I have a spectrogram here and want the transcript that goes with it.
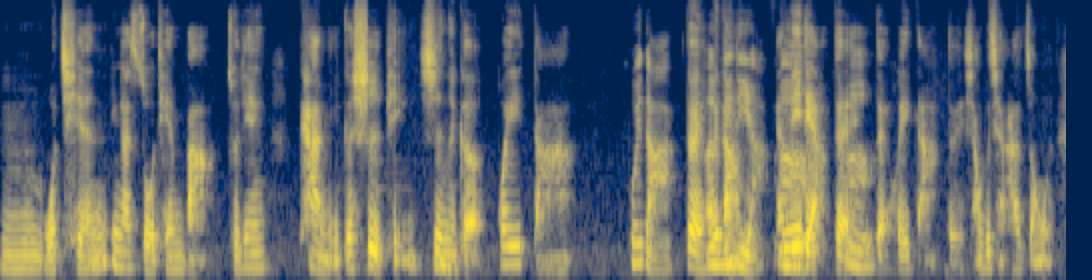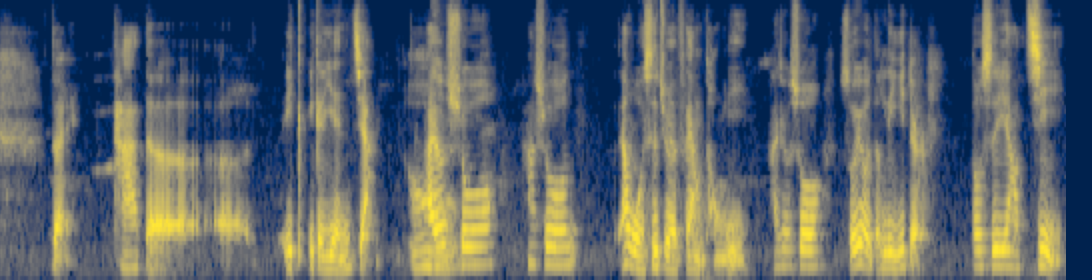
嗯，我前应该是昨天吧，昨天看一个视频，是那个辉达，回答对，回答 NVIDIA 对对回答对，想不起来他的中文，对。他的呃一个一个演讲，他就说，他说，那我是觉得非常同意。他就说，所有的 leader 都是要既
